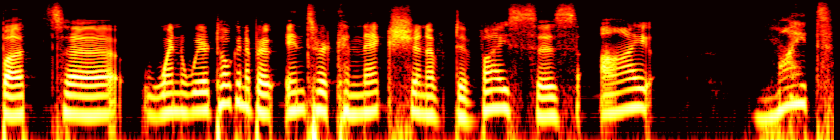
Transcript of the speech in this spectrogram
but uh, when we're talking about interconnection of devices i might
